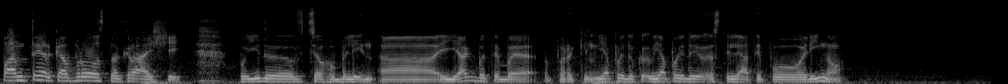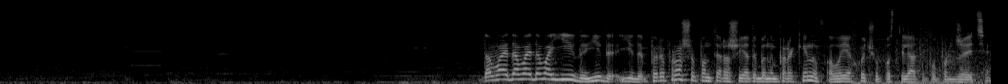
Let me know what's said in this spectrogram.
Пантерка просто кращий. Поїду в цього, блін. А, як би тебе перекинути? Я поїду, я поїду стріляти по Ріно. Давай, давай, давай, їде, їде, їде. Перепрошую, Пантера, що я тебе не перекинув, але я хочу постріляти по проджеті.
